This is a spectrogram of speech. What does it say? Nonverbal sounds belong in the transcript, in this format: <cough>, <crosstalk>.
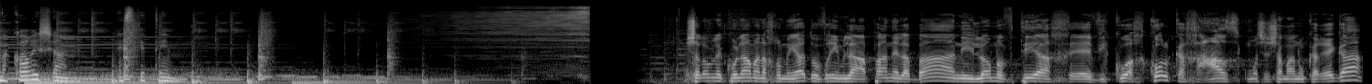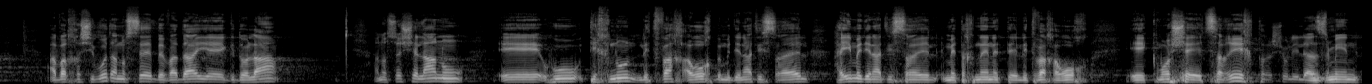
מקור ראשון, הסכתים. שלום לכולם, אנחנו מיד עוברים לפאנל הבא. אני לא מבטיח אה, ויכוח כל כך עז כמו ששמענו כרגע, אבל חשיבות הנושא בוודאי אה, גדולה. הנושא שלנו אה, הוא תכנון לטווח ארוך במדינת ישראל. האם מדינת ישראל מתכננת לטווח ארוך כמו שצריך? תרשו לי להזמין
